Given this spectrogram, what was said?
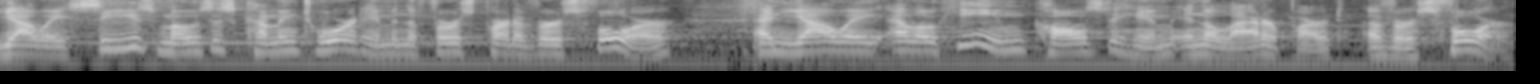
Yahweh sees Moses coming toward him in the first part of verse 4, and Yahweh Elohim calls to him in the latter part of verse 4.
